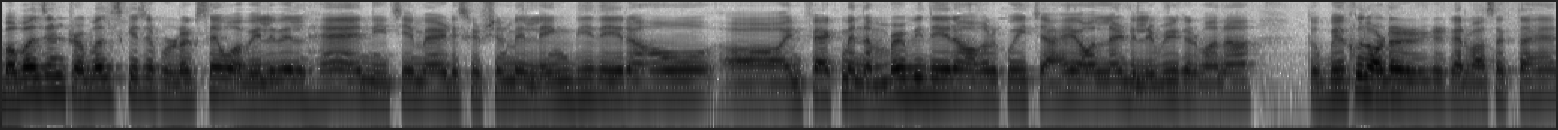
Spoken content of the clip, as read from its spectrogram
बबल्स एंड ट्रबल्स के जो प्रोडक्ट्स हैं वो अवेलेबल हैं। नीचे मैं डिस्क्रिप्शन में लिंक भी दे रहा हूँ। इनफैक्ट मैं नंबर भी दे रहा हूँ। अगर कोई चाहे ऑनलाइन डिलीवरी करवाना तो बिल्कुल ऑर्डर करवा सकता है।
